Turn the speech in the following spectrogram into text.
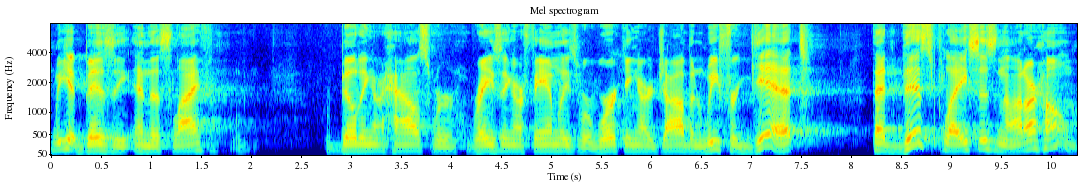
we get busy in this life. We're building our house, we're raising our families, we're working our job, and we forget that this place is not our home.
